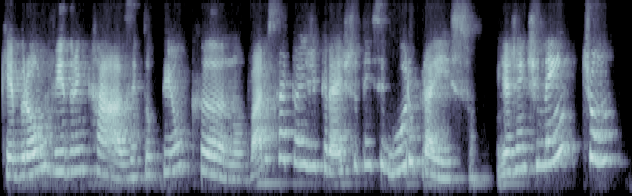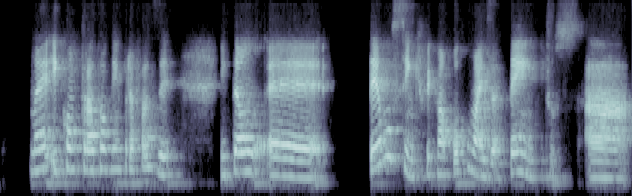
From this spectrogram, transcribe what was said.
quebrou um vidro em casa, entupiu um cano, vários cartões de crédito têm seguro para isso. E a gente nem tchum, né? E contrata alguém para fazer. Então, é, temos sim que ficar um pouco mais atentos a,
